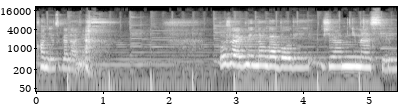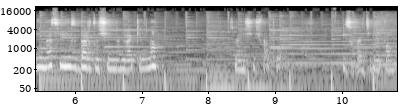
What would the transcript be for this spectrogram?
koniec gadania. Boże, jak mnie noga boli, wzięłam Nimesil. Nimesil jest bardzo silnym lekiem, no. Zmieni się światło. I słuchajcie, nie pomógł.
